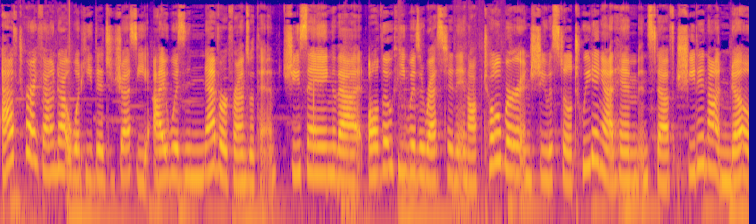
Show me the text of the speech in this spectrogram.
after I found out what he did to Jessi, I was never friends with him. She's saying that although he was arrested in October and she was still tweeting at him and stuff, she did not know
